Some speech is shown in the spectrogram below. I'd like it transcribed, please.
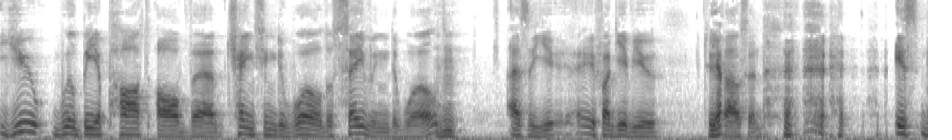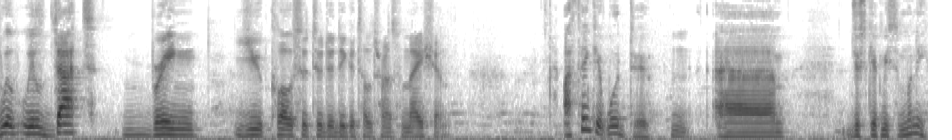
you will be a part of uh, changing the world or saving the world, mm-hmm. as a if I give you two thousand, yep. is will will that bring you closer to the digital transformation? I think it would do. Hmm. Um, just give me some money.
